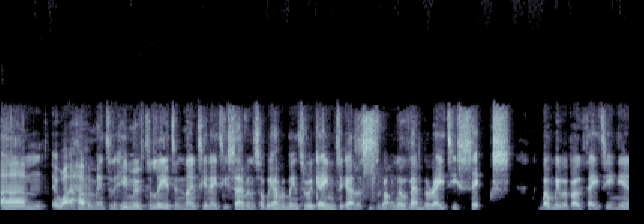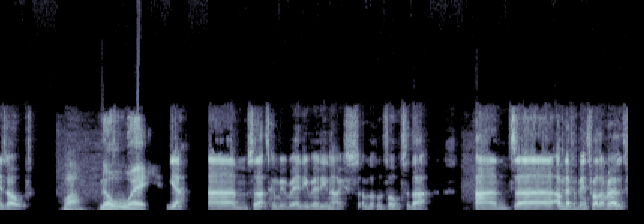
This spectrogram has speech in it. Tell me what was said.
Um, well, I haven't been to. The, he moved to Leeds in 1987, so we haven't been to a game together since about November '86, when we were both 18 years old. Wow. no way. Yeah. Um, so that's going to be really, really nice. I'm looking forward to that. And uh, I've never been to Elland Road.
